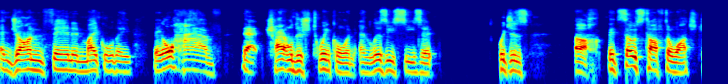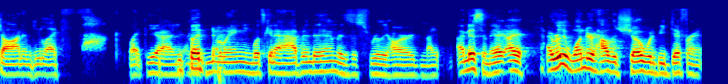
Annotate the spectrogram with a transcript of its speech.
and john finn and michael they they all have that childish twinkle and, and Lizzie sees it, which is ugh, it's so tough to watch John and be like, fuck. Like yeah, could knowing what's gonna happen to him is just really hard. And I, I miss him. I, I, I really wonder how the show would be different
